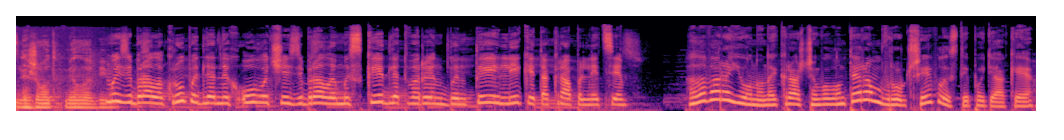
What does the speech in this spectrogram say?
Для животных белого Ми зібрали крупи для них, овочі, зібрали миски для тварин, бинти, ліки та крапельниці. Голова району найкращим волонтерам вручив листи подяки.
